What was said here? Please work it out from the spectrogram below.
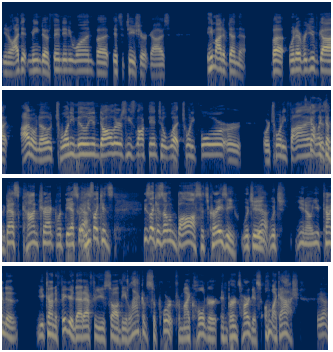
you know, I didn't mean to offend anyone, but it's a T-shirt, guys. He might have done that, but whenever you've got I don't know twenty million dollars, he's locked into what twenty four or or twenty five. He's got like the best contract with the S. Yeah. He's like his he's like his own boss. It's crazy, which is yeah. which you know you kind of you kind of figured that after you saw the lack of support from Mike Holder and Burns Hargis. Oh my gosh. Yeah.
